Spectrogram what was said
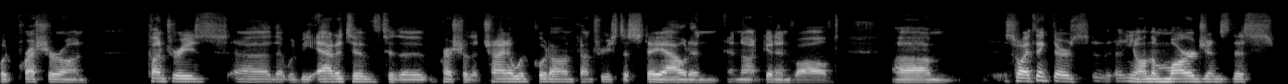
put pressure on countries uh, that would be additive to the pressure that China would put on countries to stay out and, and not get involved. Um, so I think there's, you know, on the margins, this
